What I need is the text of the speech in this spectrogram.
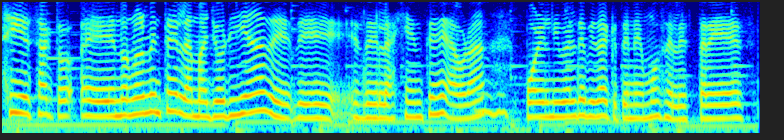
Sí, exacto. Eh, normalmente la mayoría de, la gente ahora, por el nivel de vida que tenemos, el estrés,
